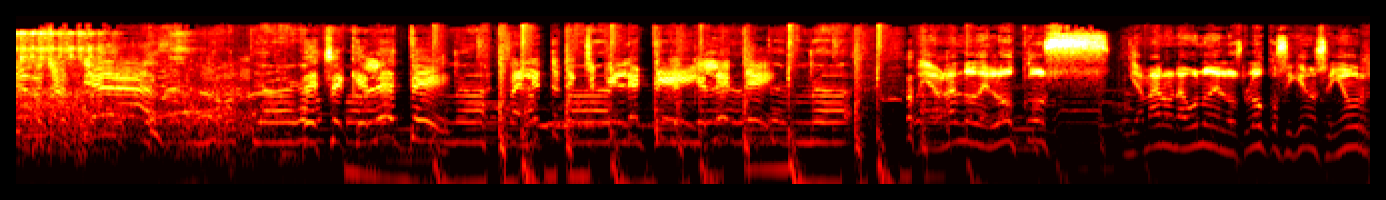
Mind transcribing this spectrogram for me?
hay muchas piedras. ¡De chequelete! ¡Pelete de chequelete! ¡Chequelete! Oye, hablando de locos, llamaron a uno de los locos y dijeron, señor,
